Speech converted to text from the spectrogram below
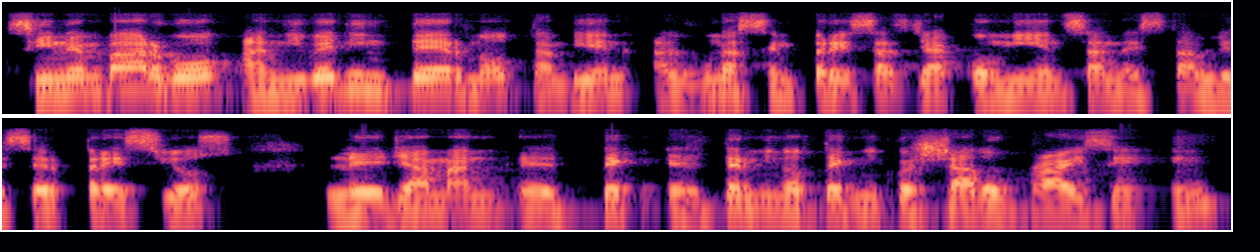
Sin embargo, a nivel interno, también algunas empresas ya comienzan a establecer precios le llaman, eh, el término técnico es shadow pricing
